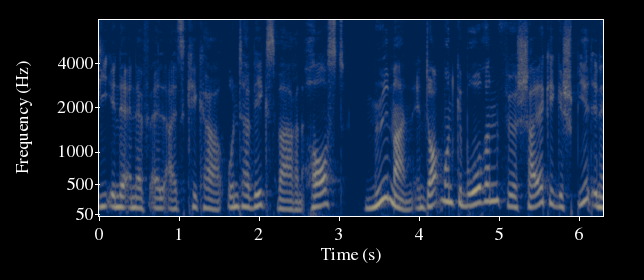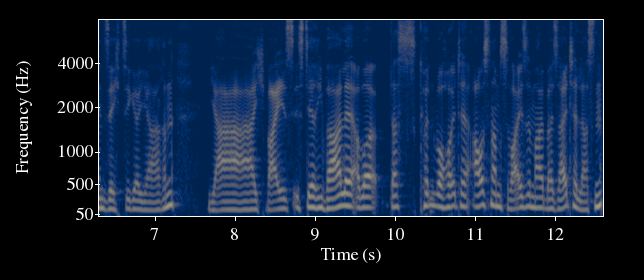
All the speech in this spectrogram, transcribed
die in der NFL als Kicker unterwegs waren. Horst Mühlmann, in Dortmund geboren, für Schalke gespielt in den 60er Jahren. Ja, ich weiß, ist der Rivale, aber das können wir heute ausnahmsweise mal beiseite lassen.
